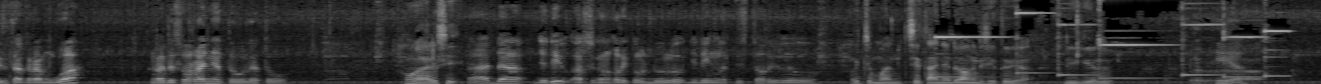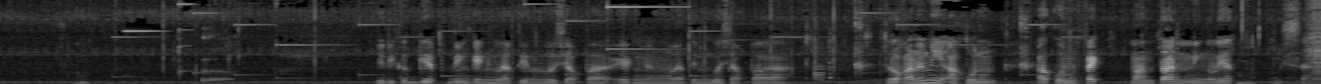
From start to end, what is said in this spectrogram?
Instagram gua nggak ada suaranya tuh lihat tuh. Oh nggak ada sih. Nggak ada. Jadi harus ngeklik lu dulu jadi ngeliat di story lu. Oh cuman citanya doang di situ ya di IG lu. Iya jadi ke gap nih kayak ngeliatin lu siapa eh ngeliatin gue siapa. Kalau kan nih akun akun fake mantan nih ngelihat bisa.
